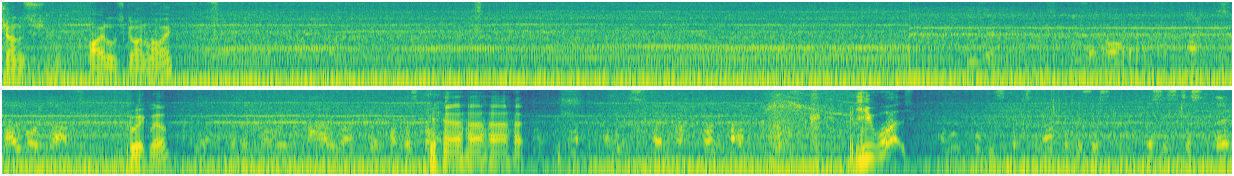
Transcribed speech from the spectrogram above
John's idle's gone high. Work well? Yeah, because this you what? I don't think it sticks it up because this, this is just thin.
